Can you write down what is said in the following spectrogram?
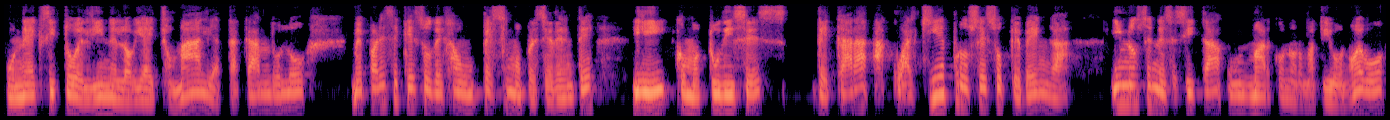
un éxito, el INE lo había hecho mal y atacándolo. Me parece que eso deja un pésimo precedente y, como tú dices, de cara a cualquier proceso que venga y no se necesita un marco normativo nuevo,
